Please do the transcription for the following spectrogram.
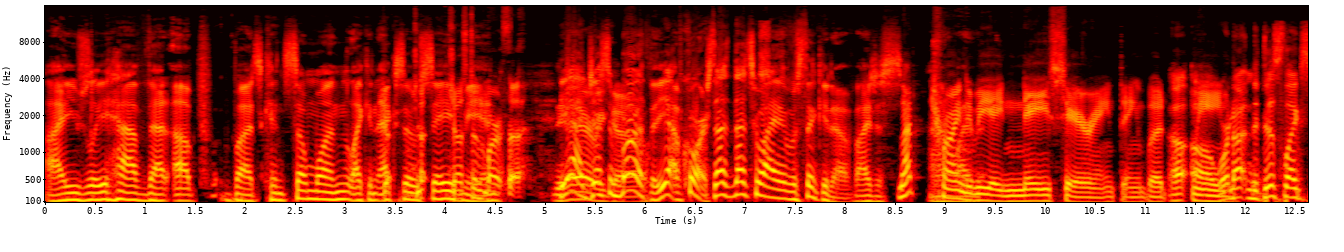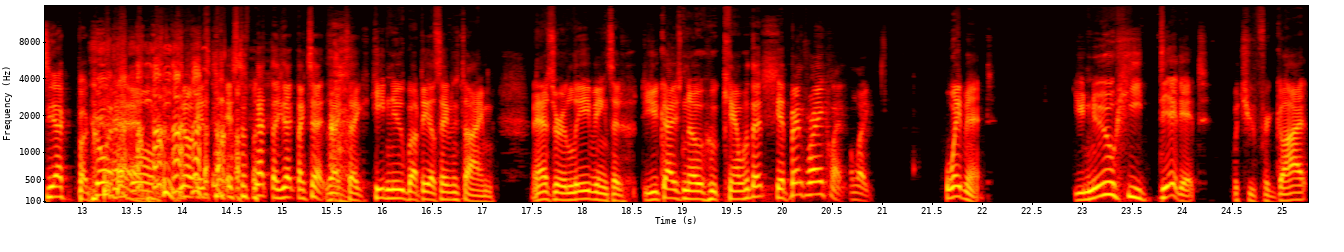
I usually have that up, but can someone like an EXO Ju- save Justin me? And- Bartha. Yeah, There Justin. Bartha. Yeah, of course. That's that's who I was thinking of. I just Not I trying to why- be a naysayer or anything, but Uh I oh, mean- we're not in the dislikes yet, but go ahead. Well, no, it's, it's the fact that, like I said, like, like he knew about daylight savings time, and as they're leaving, he said, "Do you guys know who came with it?" Yeah, Ben Franklin. I'm like, wait a minute, you knew he did it, but you forgot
